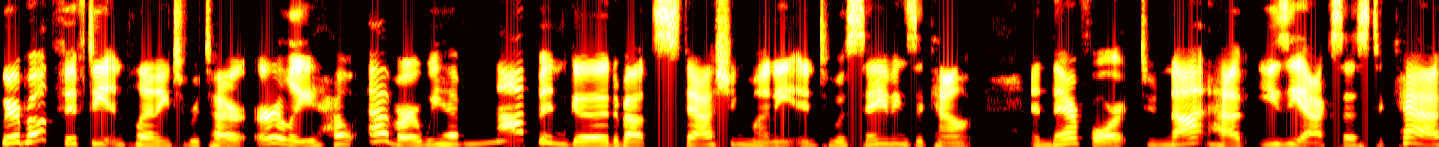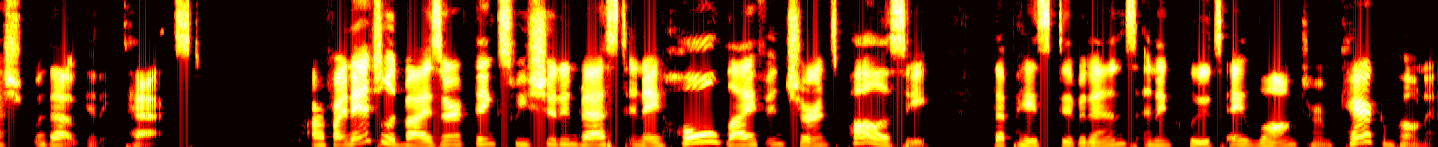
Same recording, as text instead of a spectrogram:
We are both 50 and planning to retire early. However, we have not been good about stashing money into a savings account and therefore do not have easy access to cash without getting taxed. Our financial advisor thinks we should invest in a whole life insurance policy that pays dividends and includes a long term care component.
